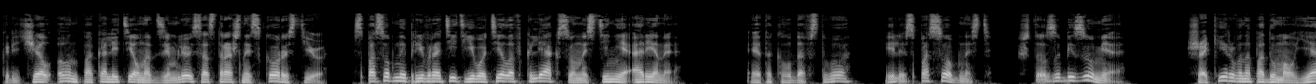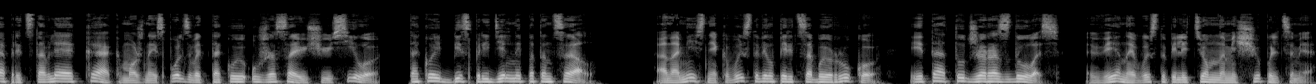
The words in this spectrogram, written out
кричал он, пока летел над землей со страшной скоростью, способной превратить его тело в кляксу на стене арены. Это колдовство или способность? Что за безумие? Шокированно подумал я, представляя, как можно использовать такую ужасающую силу, такой беспредельный потенциал. А наместник выставил перед собой руку, и та тут же раздулась. Вены выступили темными щупальцами,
